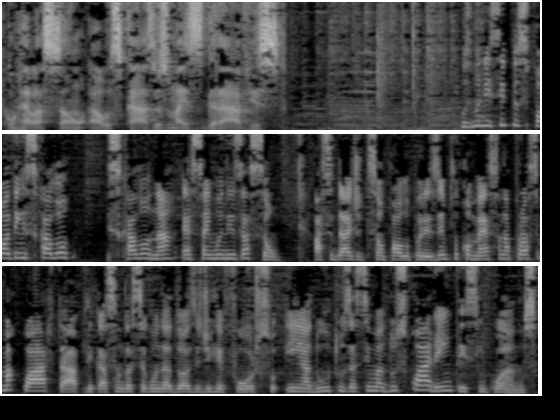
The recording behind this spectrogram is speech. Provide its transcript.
com relação aos casos mais graves. Os municípios podem escalonar essa imunização. A cidade de São Paulo, por exemplo, começa na próxima quarta a aplicação da segunda dose de reforço em adultos acima dos 45 anos.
